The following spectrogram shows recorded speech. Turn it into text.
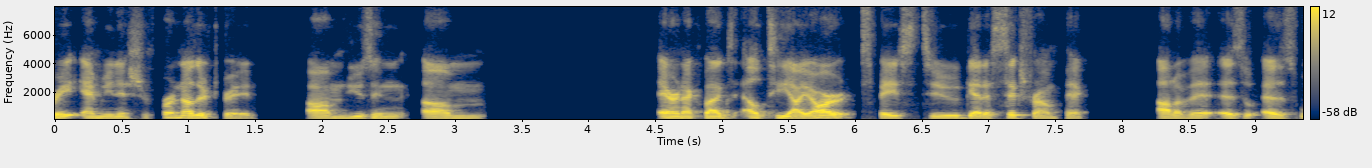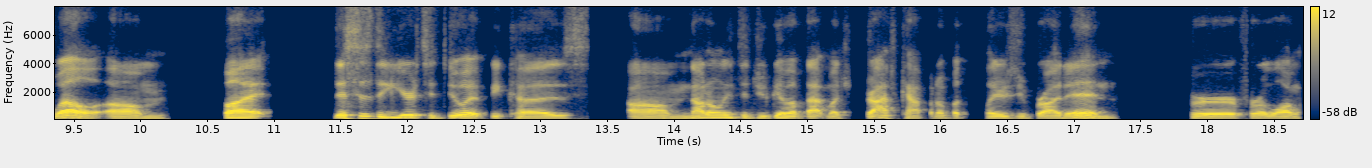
create ammunition for another trade, um, using um, Aaron Ekblad's LTIR space to get a six round pick out of it as as well. Um, but this is the year to do it because um, not only did you give up that much draft capital, but the players you brought in for for a long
